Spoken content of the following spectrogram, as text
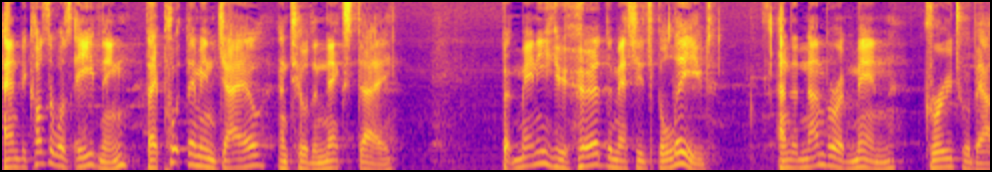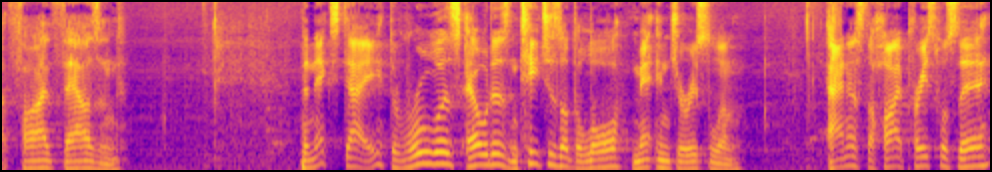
and because it was evening, they put them in jail until the next day. But many who heard the message believed, and the number of men grew to about 5,000. The next day, the rulers, elders, and teachers of the law met in Jerusalem. Annas the high priest was there,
